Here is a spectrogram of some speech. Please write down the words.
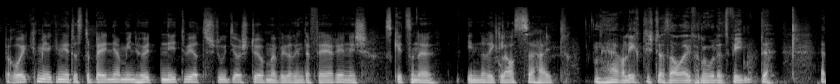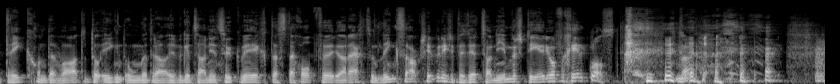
beruhigt mich irgendwie, dass der Benjamin heute nicht wird das Studio stürmen, weil er in der Ferien ist. Es gibt so eine innere Gelassenheit. Ja, vielleicht ist das auch einfach nur ein Finden, ein Trick und erwartet da irgend unten dran. Übrigens habe ich jetzt heute gemerkt, dass der Kopf ja rechts und links angeschrieben ist. Bis jetzt habe ich immer Stereoverkehr gelost.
